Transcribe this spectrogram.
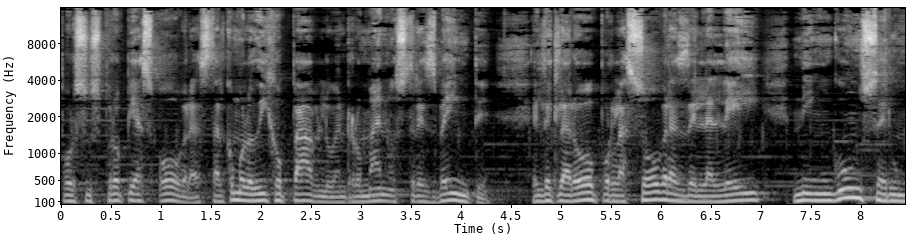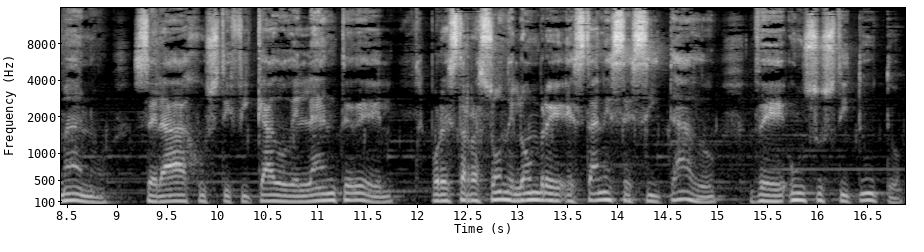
por sus propias obras, tal como lo dijo Pablo en Romanos 3:20. Él declaró, por las obras de la ley, ningún ser humano será justificado delante de él. Por esta razón el hombre está necesitado de un sustituto,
